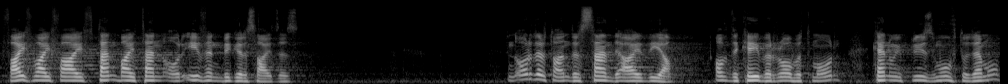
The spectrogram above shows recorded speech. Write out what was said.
5 by 5, 10 by 10, or even bigger sizes. In order to understand the idea of the cable robot more, can we please move to demo?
